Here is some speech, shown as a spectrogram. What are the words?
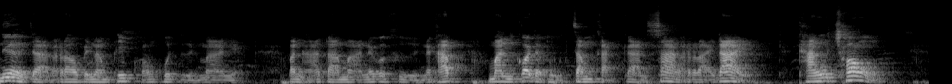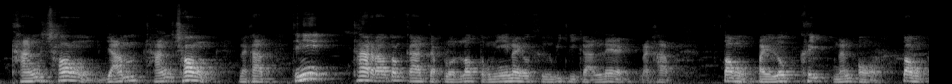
เนื่องจากเราไปนำคลิปของคนอื่นมาเนี่ย ปัญหาตามมานั่นก็คือนะครับ มันก็จะถูกจำกัดการสร้างรายได้ ทั้งช่อง ทั้งช่องย้ำทั้งช่องนะครับ ทีนี้ถ้าเราต้องการจะปลดล็อกตรงนี้นั่นก็คือวิธีการแรกนะครับ ต้องไปลบคลิปนั้นออก ต้องไป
